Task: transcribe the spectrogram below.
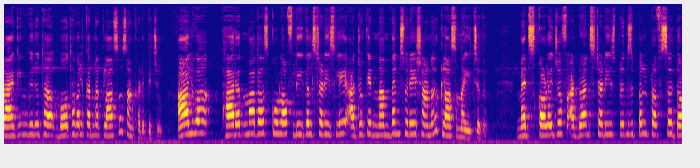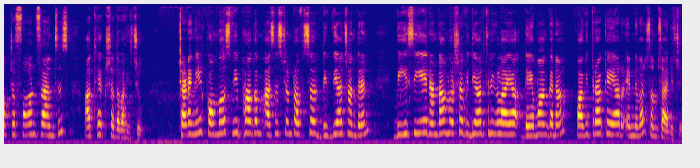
റാഗിംഗ് വിരുദ്ധ ബോധവൽക്കരണ ക്ലാസ് സംഘടിപ്പിച്ചു. Aluva Bharat Mata school of legal സ്റ്റഡീസിലെ അഡ്വക്കേറ്റ് നന്ദൻ സുരേഷാണ് ക്ലാസ് നയിച്ചത്. METS college of advance studies principal professor doctor ഫോൺ ഫ്രാൻസിസ് അധ്യക്ഷത വഹിച്ചു. ചടങ്ങിൽ കൊമേഴ്സ് വിഭാഗം assistant professor Divya Chandran B C A രണ്ടാം വർഷ വിദ്യാർത്ഥിനികളായ ദേവാംഗന പവിത്ര കെ ആർ എന്നിവർ സംസാരിച്ചു.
